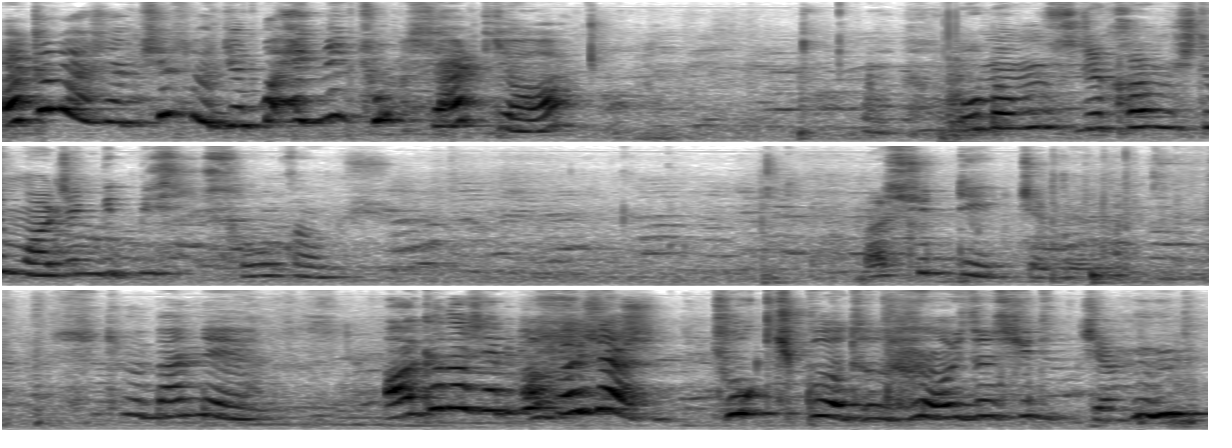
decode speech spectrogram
Arkadaşlar bir şey söyleyeceğim. Bu ekmek çok sert ya. Oğlum ben bunu sıcak kalmıştım. Marcan gitmiş soğuk kalmış. Ben süt de içeceğim mü? Ben de. Arkadaşlar bir Arkadaşlar çok çikolatalı. o yüzden süt içeceğim.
